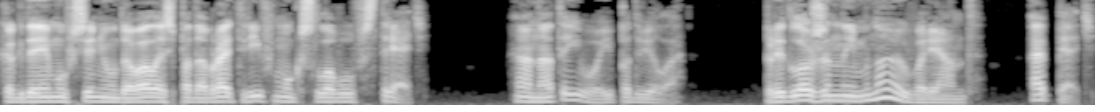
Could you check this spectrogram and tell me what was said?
когда ему все не удавалось подобрать рифму к слову «встрять». Она-то его и подвела. Предложенный мною вариант — опять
